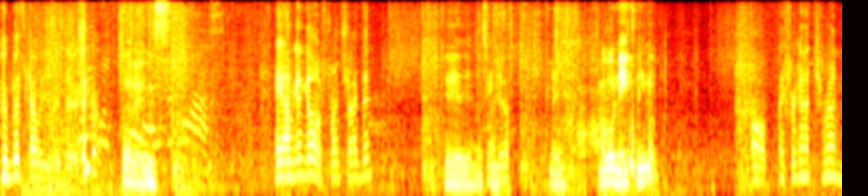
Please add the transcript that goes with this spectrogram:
That's comedy right there. That is. hey, I'm gonna go on front side then. Yeah, yeah, yeah. That's Change fine. it up. Yeah, yeah. I'm gonna go with Nate's maybe. Oh, I forgot to run.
